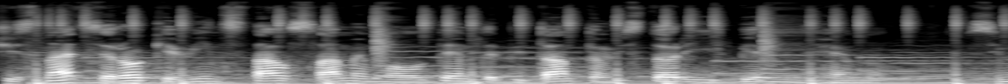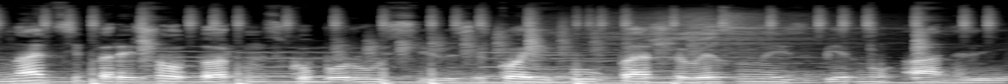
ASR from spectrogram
16 років він став самим молодим дебютантом в історії Бірмінгему. В 17 перейшов Дортмундську Борусію, з якої був вперше визнаний в збірну Англії,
